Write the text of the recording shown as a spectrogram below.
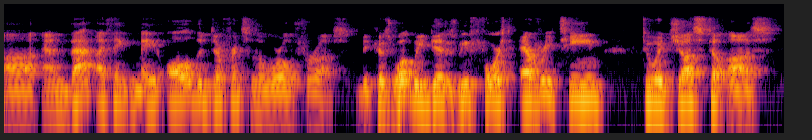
uh, and that I think made all the difference in the world for us because what we did is we forced every team to adjust to us,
